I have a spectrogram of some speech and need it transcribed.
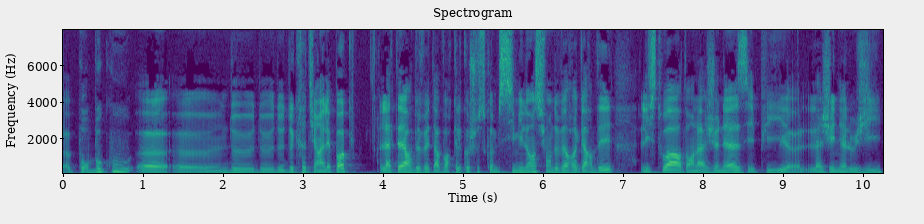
euh, pour beaucoup euh, euh, de, chrétiens à l'époque, la Terre devait avoir quelque chose comme 6000 ans si on devait regarder l'histoire dans la Genèse et puis la généalogie,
